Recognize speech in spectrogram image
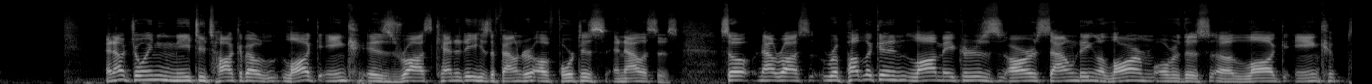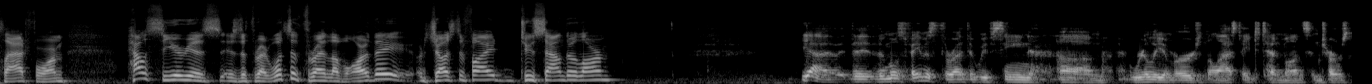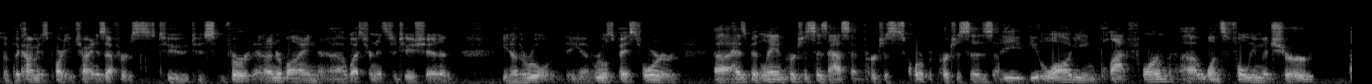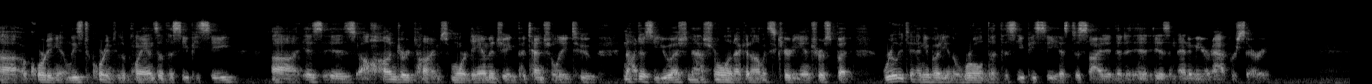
And now joining me to talk about LOGINK is Ross Kennedy. He's the founder of Fortis Analysis. So now, Ross, Republican lawmakers are sounding alarm over this uh, Log Inc. platform. How serious is the threat? What's the threat level? Are they justified to sound the alarm? Yeah, the, the most famous threat that we've seen um, really emerge in the last eight to 10 months in terms of the Communist Party of China's efforts to, to subvert and undermine uh, Western institution and you know the rule the uh, rules-based order uh, has been land purchases, asset purchases, corporate purchases. The, the LOGINK platform, uh, once fully mature, uh, according at least according to the plans of the CPC, uh, is is a hundred times more damaging potentially to not just U.S. national and economic security interests, but really to anybody in the world that the CPC has decided that it is an enemy or adversary.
